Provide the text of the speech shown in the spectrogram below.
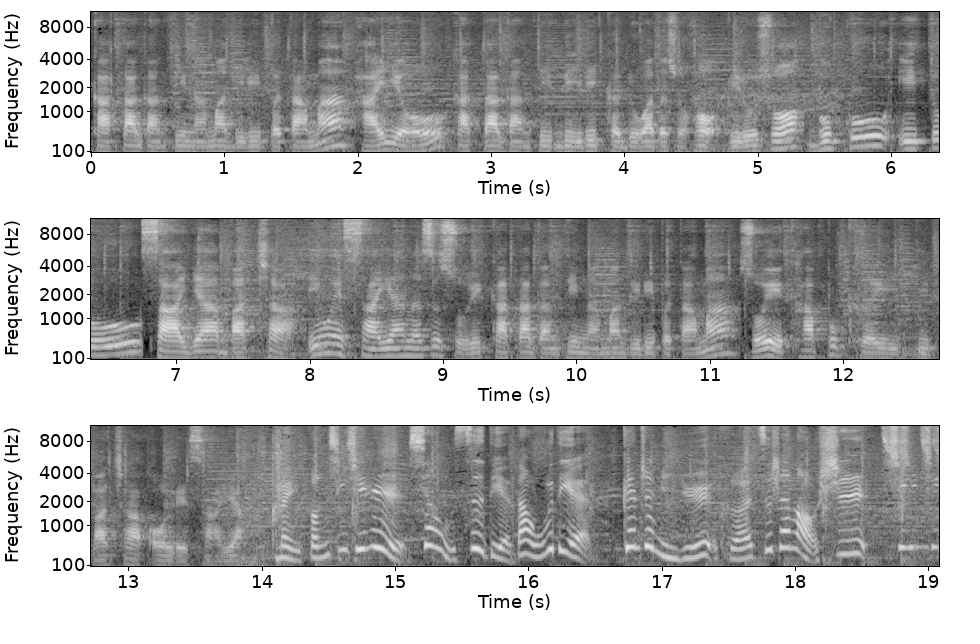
kata ganti nama diri pertama，还有 kata ganti diri kedua 的时候，比如说 buku itu saya baca，因为 saya 呢是属于 kata ganti nama diri pertama，所以它不可以 dibaca oleh saya。每逢星期日下午四点到五点，跟着敏瑜和资深老师轻轻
